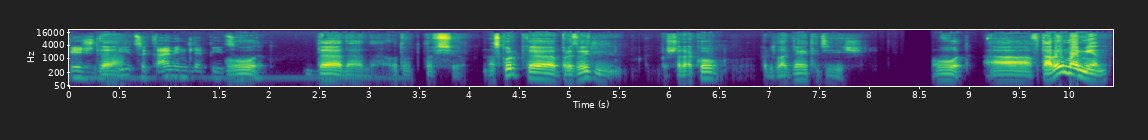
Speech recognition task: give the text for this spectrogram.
печь для да. пиццы, камень для пиццы. Вот. вот да, да, да, вот, вот это все. Насколько производитель широко предлагает эти вещи. Вот. А второй момент,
